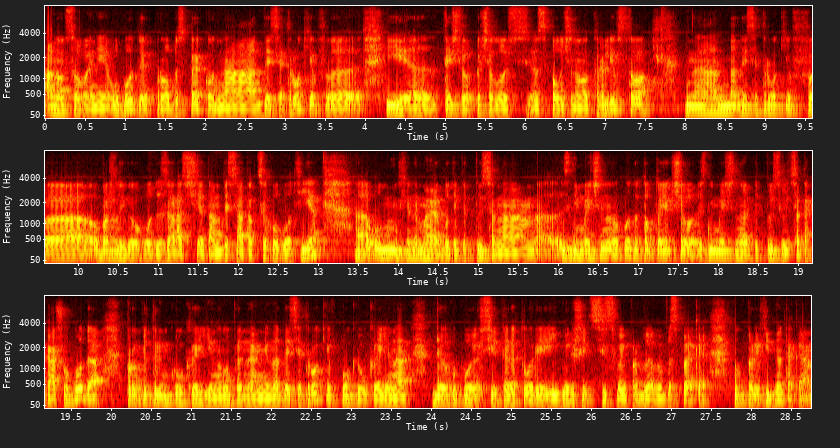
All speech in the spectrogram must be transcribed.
анонсовані угоди про безпеку на 10 років. Е, І те, що почалось з Сполученого Королівства на, на 10 років, е, важливі угоди. Зараз ще там десяток цих угод є. У Мюнхені має бути підписана е, з Німеччиною угода. Тобто, якщо з Німеччиною підписується така угода про підтримку України, ну принаймні на 10 років, поки Україна деокупує всі території і вирішить всі свої проблеми безпеки. Ну перехідна така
